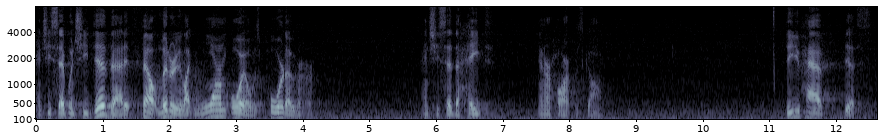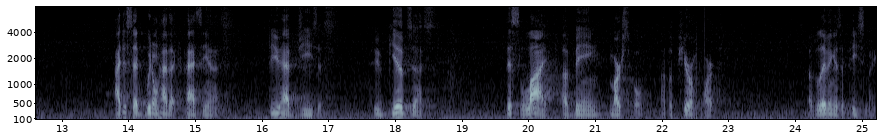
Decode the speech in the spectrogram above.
And she said when she did that, it felt literally like warm oil was poured over her. And she said the hate in her heart was gone. Do you have this? I just said we don't have that capacity in us. Do you have Jesus who gives us this life of being merciful, of a pure heart, of living as a peacemaker?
